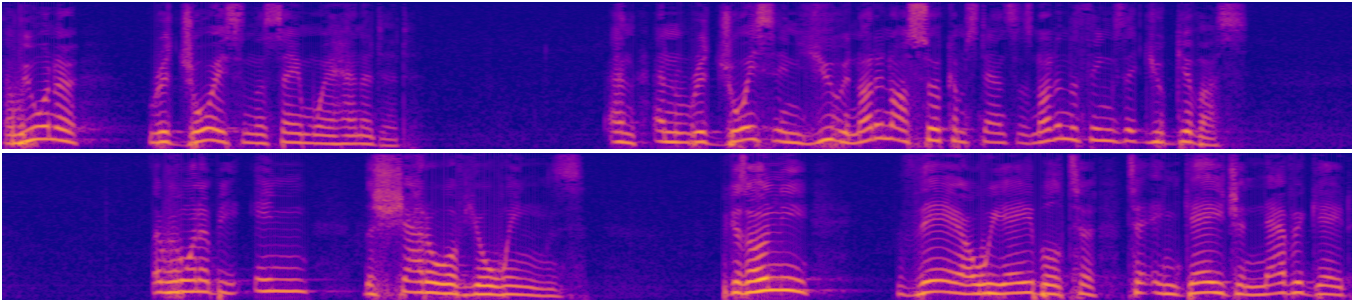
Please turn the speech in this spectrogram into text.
That we want to rejoice in the same way Hannah did and, and rejoice in you and not in our circumstances, not in the things that you give us. That we want to be in the shadow of your wings. Because only there are we able to, to engage and navigate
